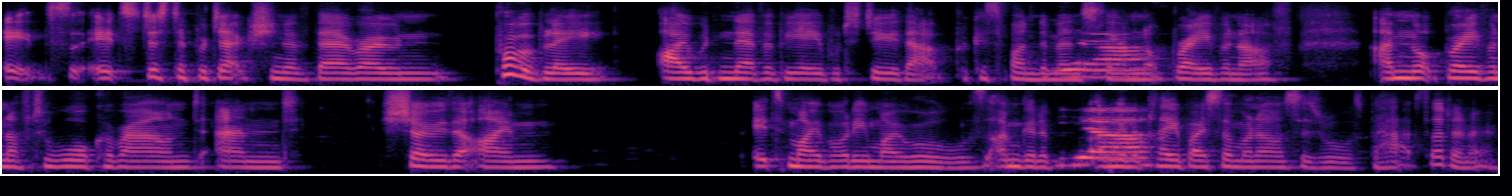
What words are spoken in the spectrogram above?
it's it's just a projection of their own probably I would never be able to do that because fundamentally yeah. I'm not brave enough. I'm not brave enough to walk around and show that I'm it's my body, my rules. I'm gonna yeah. I'm gonna play by someone else's rules, perhaps. I don't know.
